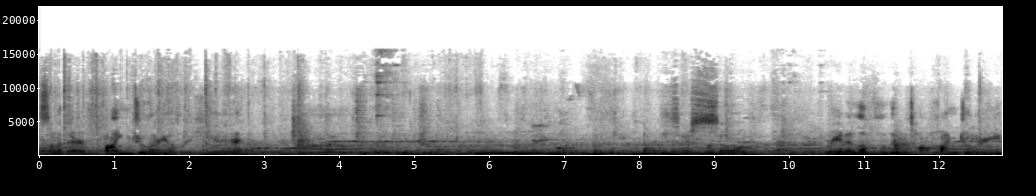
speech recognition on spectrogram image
Some of their fine jewelry over here. These are so great. I love the Louis Vuitton fine jewelry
